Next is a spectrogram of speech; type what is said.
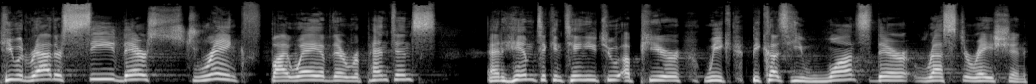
He would rather see their strength by way of their repentance and him to continue to appear weak because he wants their restoration.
